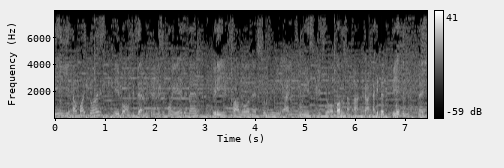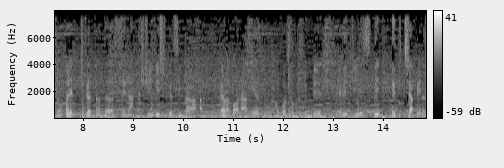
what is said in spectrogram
e Hellboy 2. E bom, fizeram uma entrevista com ele, né? Ele falou, né, sobre a influência de jogos na carreira dele, né, de onde ele tira tanta cena artística assim para elaborar mesmo a composição do filme dele. Ele disse que existem apenas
